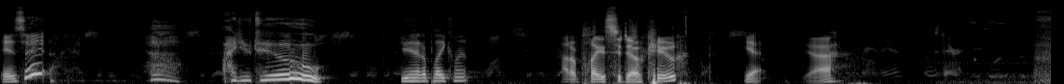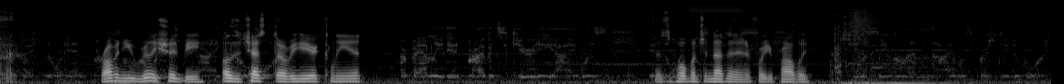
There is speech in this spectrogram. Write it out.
Is it? I do too. Do you know how to play, Clint? How to play Sudoku? Yeah. Yeah. Robin, you really should be. Oh, there's a chest over here, Clint. There's a whole bunch of nothing in it for you, probably. she was single and I was freshly divorced.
